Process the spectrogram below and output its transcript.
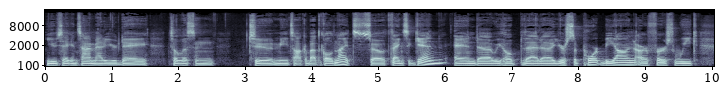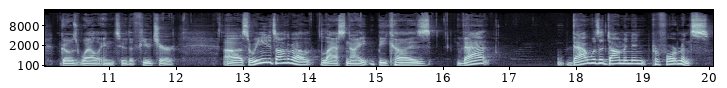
you taking time out of your day to listen to me talk about the Golden Knights. So thanks again, and uh, we hope that uh, your support beyond our first week goes well into the future. Uh, so we need to talk about last night because that that was a dominant performance.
